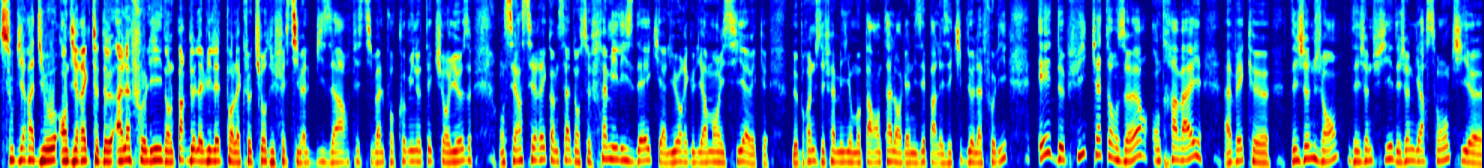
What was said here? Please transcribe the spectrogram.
Tsugi Radio en direct de À la Folie dans le parc de la Villette pour la clôture du festival Bizarre, festival pour communautés curieuses. On s'est inséré comme ça dans ce Families Day qui a lieu régulièrement ici avec le brunch des familles homoparentales organisé par les équipes de La Folie. Et depuis 14 heures, on travaille avec euh, des jeunes gens, des jeunes filles et des jeunes garçons qui euh,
